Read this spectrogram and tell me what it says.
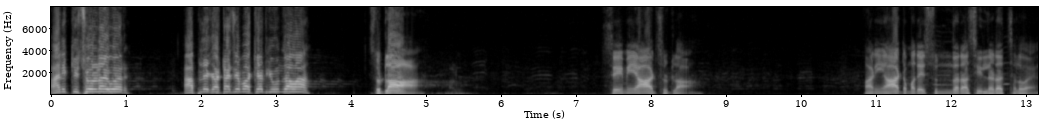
आणि किशोर ड्रायव्हर आपले गटाचे बाक्यात घेऊन जावा. सुटला. सेमी आठ सुटला. आणि आठमध्ये सुंदर अशी लढत चालू आहे.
